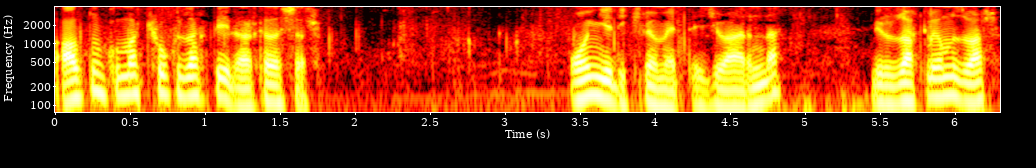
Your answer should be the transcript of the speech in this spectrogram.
Altın Kuma çok uzak değil arkadaşlar. 17 kilometre civarında bir uzaklığımız var.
